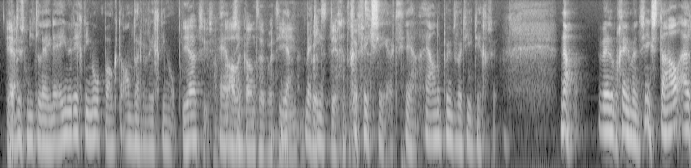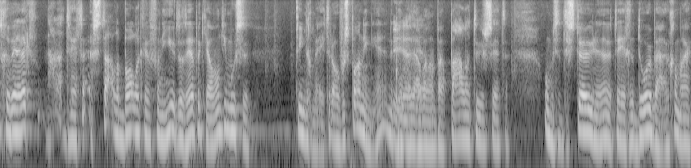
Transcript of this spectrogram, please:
Ja. Dus niet alleen de ene richting op, maar ook de andere richting op. Ja, precies. Want van alle die- kanten wordt die ja, werd put dichtgedrukt. gefixeerd. Ja, ja, aan het punt werd hij dichtgezet. Nou, we werden op een gegeven moment in staal uitgewerkt. Nou, dat werd stalen balken van hier tot heb ik jou. Want die moesten 20 meter over spanning. Hè? En dan konden Ja, we daar ja. wel een paar palen tussen zetten. Om ze te steunen tegen het doorbuigen. Maar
